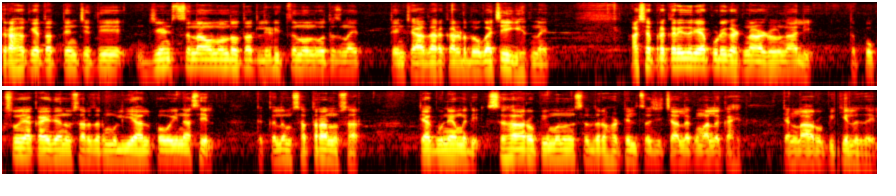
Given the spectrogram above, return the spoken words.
ग्राहक येतात त्यांचे ते जेंट्सचं नाव नोंदवतात लेडीजचं नोंदवतच नाहीत त्यांचे आधार कार्ड दोघांचेही घेत नाहीत. अशा प्रकारे जर यापुढे घटना आढळून आली तर पोक्सो या कायद्यानुसार जर मुलगी अल्पवयीन असेल तर कलम सतरानुसार त्या गुन्ह्यामध्ये सह आरोपी म्हणून सदर हॉटेलचं जे चालक मालक आहेत त्यांना आरोपी केलं जाईल.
